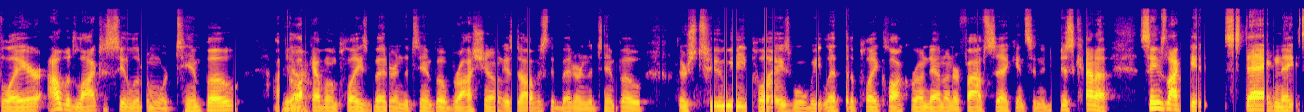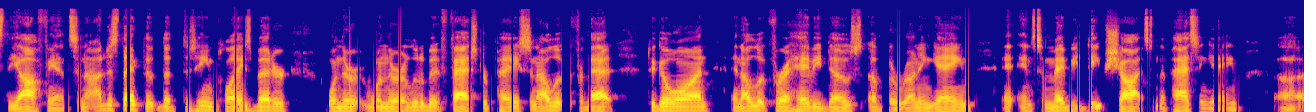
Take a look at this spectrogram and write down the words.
flair. I would like to see a little more tempo. I feel Yeah. like Alabama plays better in the tempo. Bryce Young is obviously better in the tempo. There's too many plays where we let the play clock run down under five seconds, and it just kind of seems like it stagnates the offense. And I just think that, that the team plays better when they're when they're a little bit faster pace. And I look for that to go on, and I look for a heavy dose of the running game and, and some maybe deep shots in the passing game. Uh,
